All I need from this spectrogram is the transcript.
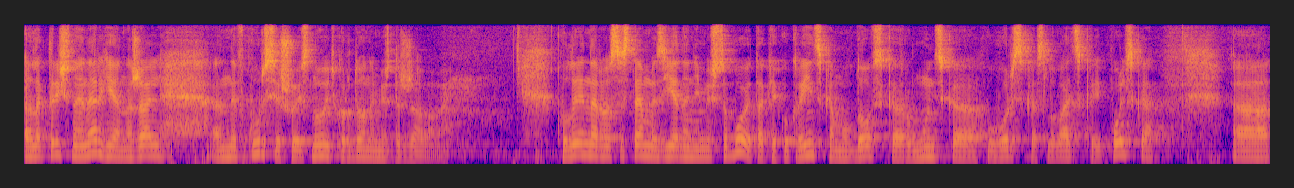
Електрична енергія, на жаль, не в курсі, що існують кордони між державами. Коли енергосистеми з'єднані між собою, так як українська, молдовська, румунська, угорська, словацька і польська, е,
